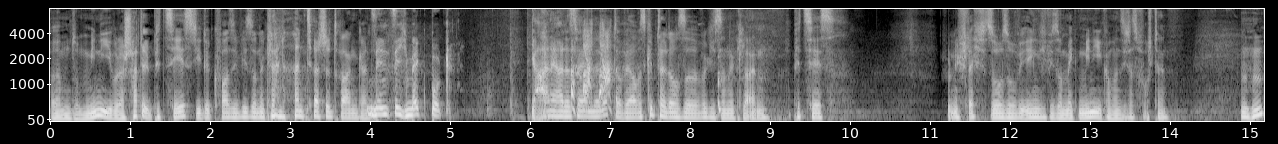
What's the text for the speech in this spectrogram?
ähm, so Mini- oder Shuttle-PCs, die du quasi wie so eine kleine Handtasche tragen kannst. Nennt sich MacBook. Ja, naja, das wäre ja der Laptop, ja. Aber es gibt halt auch so wirklich so eine kleinen PCs. Schon nicht schlecht. So, so wie irgendwie wie so ein Mac Mini kann man sich das vorstellen. Mhm.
